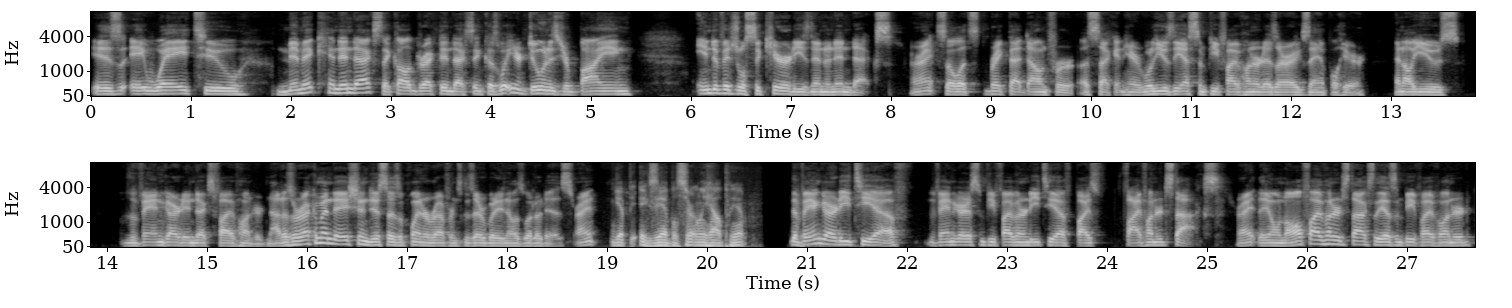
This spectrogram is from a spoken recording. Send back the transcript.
is a way to mimic an index. They call it direct indexing because what you're doing is you're buying individual securities in an index. All right. So let's break that down for a second here. We'll use the S&P 500 as our example here. And I'll use the Vanguard Index 500, not as a recommendation, just as a point of reference because everybody knows what it is, right? Yep. Examples certainly help. Yep. The Vanguard ETF, the Vanguard S&P 500 ETF buys 500 stocks, right? They own all 500 stocks of the S&P 500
